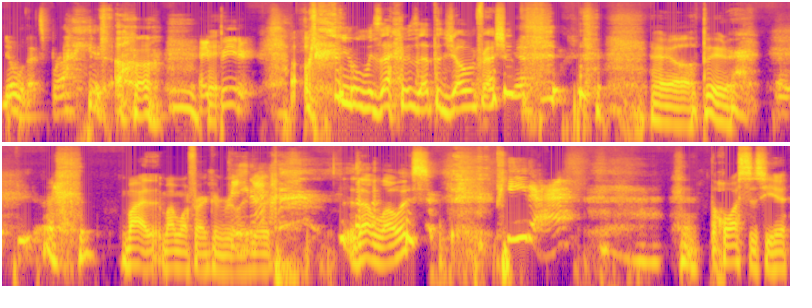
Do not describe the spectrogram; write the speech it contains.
No, that's Brian. Uh, hey Peter. was that was that the Joe impression? Yeah. hey, uh, Peter. Hey Peter. My my one friend can really do it. Is that Lois? Peter. The horse is here.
